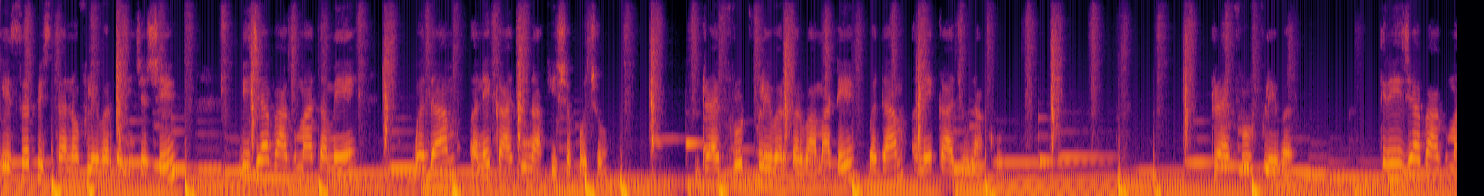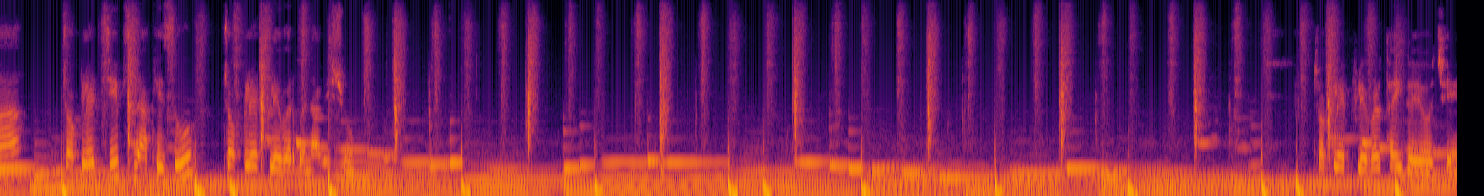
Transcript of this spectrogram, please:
કેસર પિસ્તાનો ફ્લેવર બની જશે. બીજા ભાગમાં તમે બદામ અને કાજુ નાખી શકો છો. ડ્રાયફ્રૂટ ફ્લેવર કરવા માટે બદામ અને કાજુ નાખો. Dry fruit flavour. ત્રીજા ભાગમાં ચોકલેટ ચિપ્સ નાખીશું. ચોકલેટ ફ્લેવર બનાવીશું. ચોકલેટ ફ્લેવર થઈ ગયો છે.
